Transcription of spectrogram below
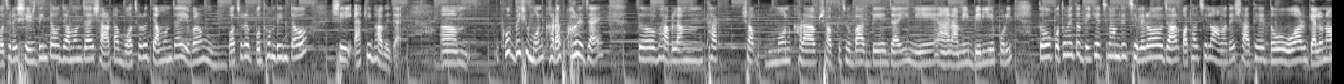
বছরের শেষ দিনটাও যেমন যায়, সারাটা বছরও তেমন যায়, এবং বছরের প্রথম দিনটাও সেই একইভাবে যায়। খুব বেশি মন খারাপ করে যায়। তো ভাবলাম, থাক, সব মন খারাপ সব কিছু বাদ দিয়ে যাই, মেয়ে আর আমি বেরিয়ে পড়ি। তো প্রথমে তো দেখেছিলাম যে ছেলেরও যাওয়ার কথা ছিল আমাদের সাথে, তো ও আর গেল না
